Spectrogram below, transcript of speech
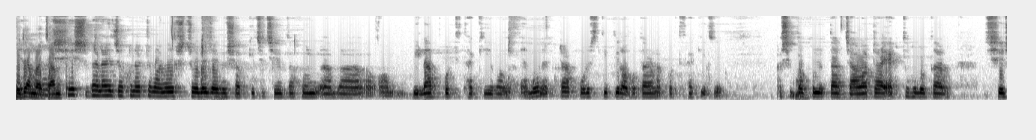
যদি আমরা জানতে শেষ বেলায় যখন একটা মানুষ চলে যাবে সবকিছু ছেড়ে তখন আমরা বিলাপ করতে থাকি এবং এমন একটা পরিস্থিতির অবতারণা করতে থাকি যে আসলে তখন তার যাওয়াটা এক তো হলো তার শেষ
